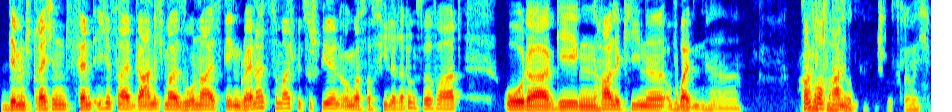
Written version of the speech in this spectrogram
dementsprechend fände ich es halt gar nicht mal so nice, gegen Grey Knights zum Beispiel zu spielen. Irgendwas, was viele Rettungswürfe hat. Oder gegen Harlekine. Wobei, ja, kommt Harlekine drauf an. Schluss, ich.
